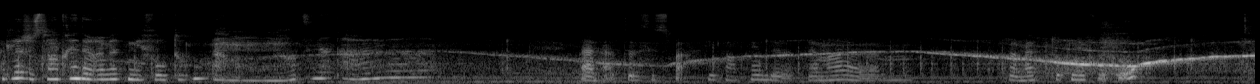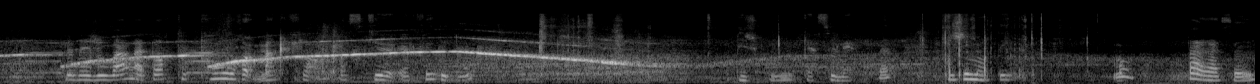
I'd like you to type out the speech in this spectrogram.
Donc là, je suis en train de remettre mes photos dans mon ordinateur. La date, c'est super. Il est en train de vraiment euh, remettre toutes mes photos. Là, ben, j'ai ouvert la porte pour ma fleur parce qu'elle fait de dos. Puis je voulais qu'elle se lève. J'ai monté mon parasol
